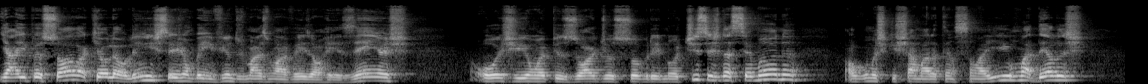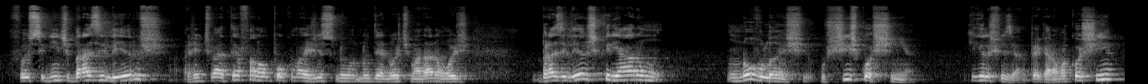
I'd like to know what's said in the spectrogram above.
E aí pessoal, aqui é o Léo Lins, sejam bem-vindos mais uma vez ao Resenhas. Hoje um episódio sobre notícias da semana, algumas que chamaram atenção aí. Uma delas foi o seguinte: brasileiros, a gente vai até falar um pouco mais disso no, no The Noite, mandaram hoje. Brasileiros criaram um novo lanche, o X Coxinha. O que, que eles fizeram? Pegaram uma coxinha,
